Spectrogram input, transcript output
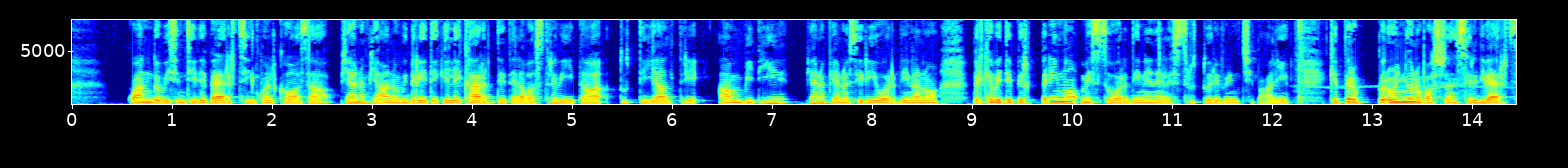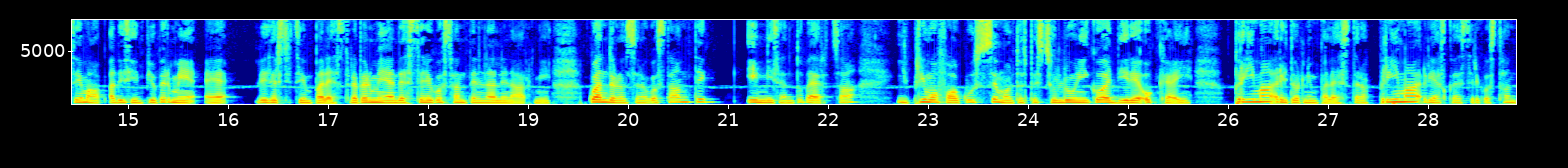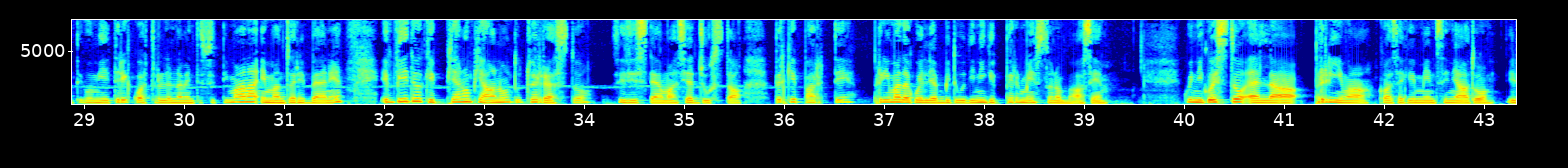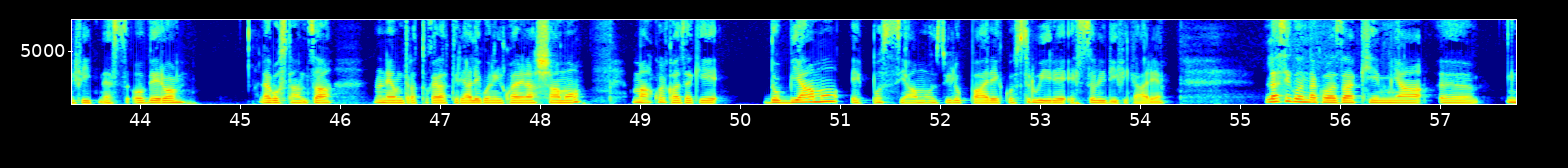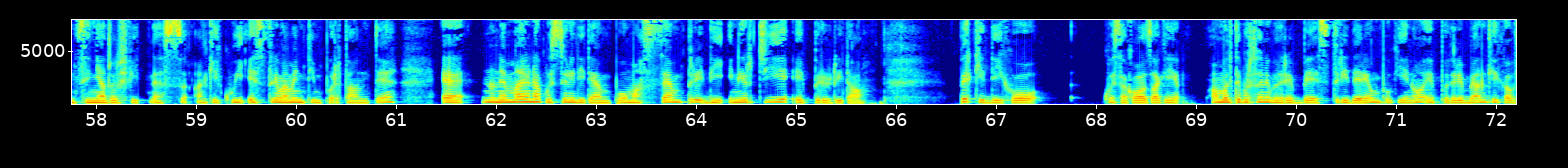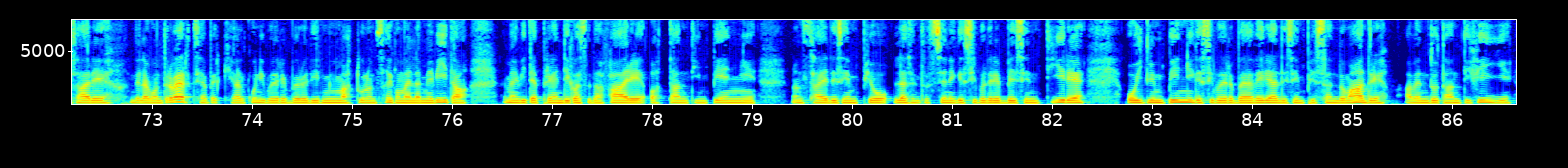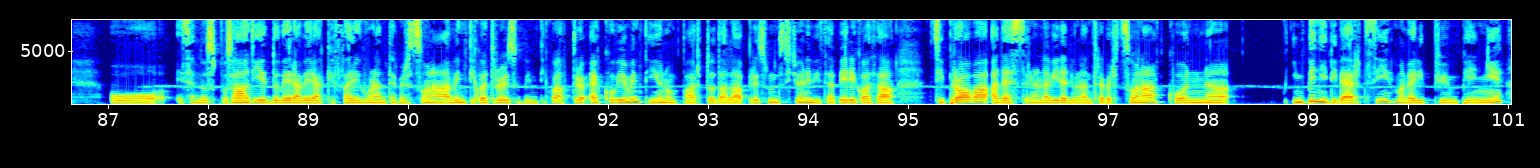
quando vi sentite persi in qualcosa, piano piano vedrete che le carte della vostra vita, tutti gli altri ambiti, piano piano si riordinano, perché avete per primo messo ordine nelle strutture principali, che per, per ognuno possono essere diverse, ma ad esempio per me è l'esercizio in palestra, per me è ad essere costante nell'allenarmi. Quando non sono costante e mi sento persa, il primo focus, molto spesso l'unico, è dire ok, prima ritorno in palestra, prima riesco a essere costante con i miei 3-4 allenamenti a settimana e mangiare bene e vedo che piano piano tutto il resto si sistema, si aggiusta, perché parte prima da quelle abitudini che per me sono base. Quindi questa è la prima cosa che mi ha insegnato il fitness, ovvero la costanza non è un tratto caratteriale con il quale nasciamo, ma qualcosa che dobbiamo e possiamo sviluppare, costruire e solidificare. La seconda cosa che mi ha eh, insegnato il fitness, anche qui estremamente importante, è non è mai una questione di tempo, ma sempre di energie e priorità. Perché dico questa cosa che a molte persone potrebbe stridere un pochino e potrebbe anche causare della controversia perché alcuni potrebbero dirmi ma tu non sai com'è la mia vita, la mia vita è piena di cose da fare, ho tanti impegni, non sai ad esempio la sensazione che si potrebbe sentire o gli impegni che si potrebbero avere ad esempio essendo madre, avendo tanti figli o essendo sposati e dover avere a che fare con un'altra persona 24 ore su 24. Ecco, ovviamente io non parto dalla presunzione di sapere cosa si prova ad essere nella vita di un'altra persona con impegni diversi, magari più impegni,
